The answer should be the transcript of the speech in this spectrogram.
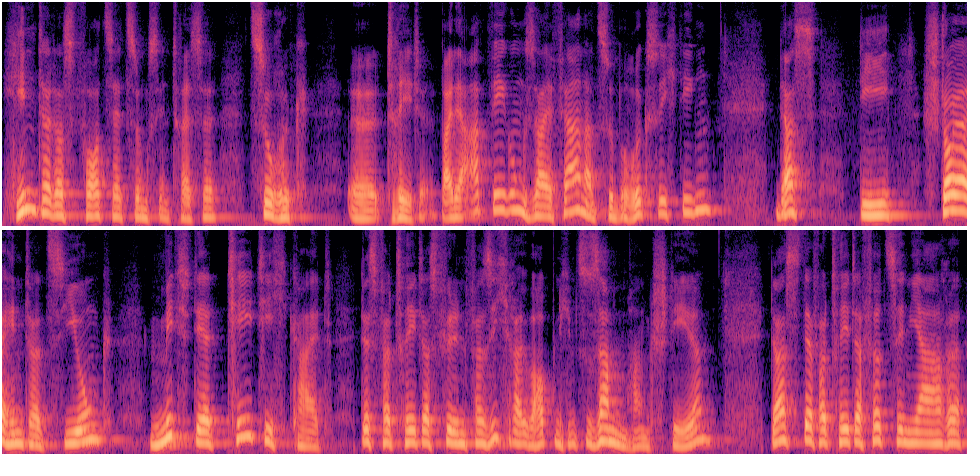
hinter das Fortsetzungsinteresse zurücktrete. Bei der Abwägung sei ferner zu berücksichtigen, dass die Steuerhinterziehung mit der Tätigkeit des Vertreters für den Versicherer überhaupt nicht im Zusammenhang stehe, dass der Vertreter 14 Jahre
